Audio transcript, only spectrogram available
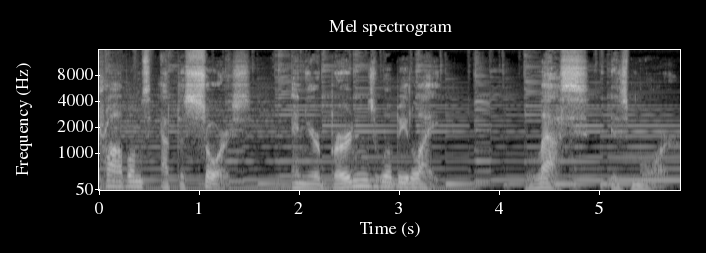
problems at the source, and your burdens will be light. Less is more.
